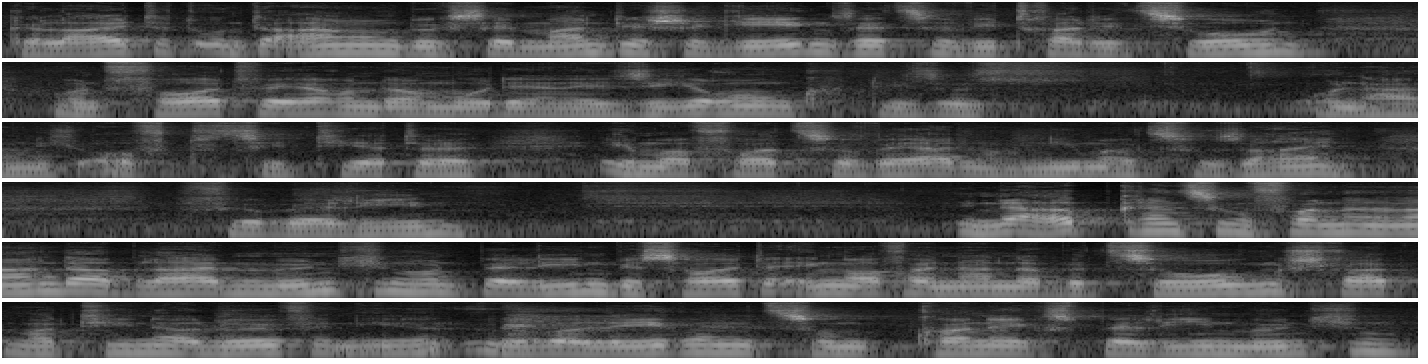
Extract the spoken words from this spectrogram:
Geleitet unter anderem durch semantische Gegensätze wie Tradition und fortwährender Modernisierung, dieses unheimlich oft zitierte immer werden und niemals zu sein, für Berlin. In der Abgrenzung voneinander bleiben München und Berlin bis heute eng aufeinander bezogen, schreibt Martina Löw in ihren Überlegungen zum Connex Berlin-München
